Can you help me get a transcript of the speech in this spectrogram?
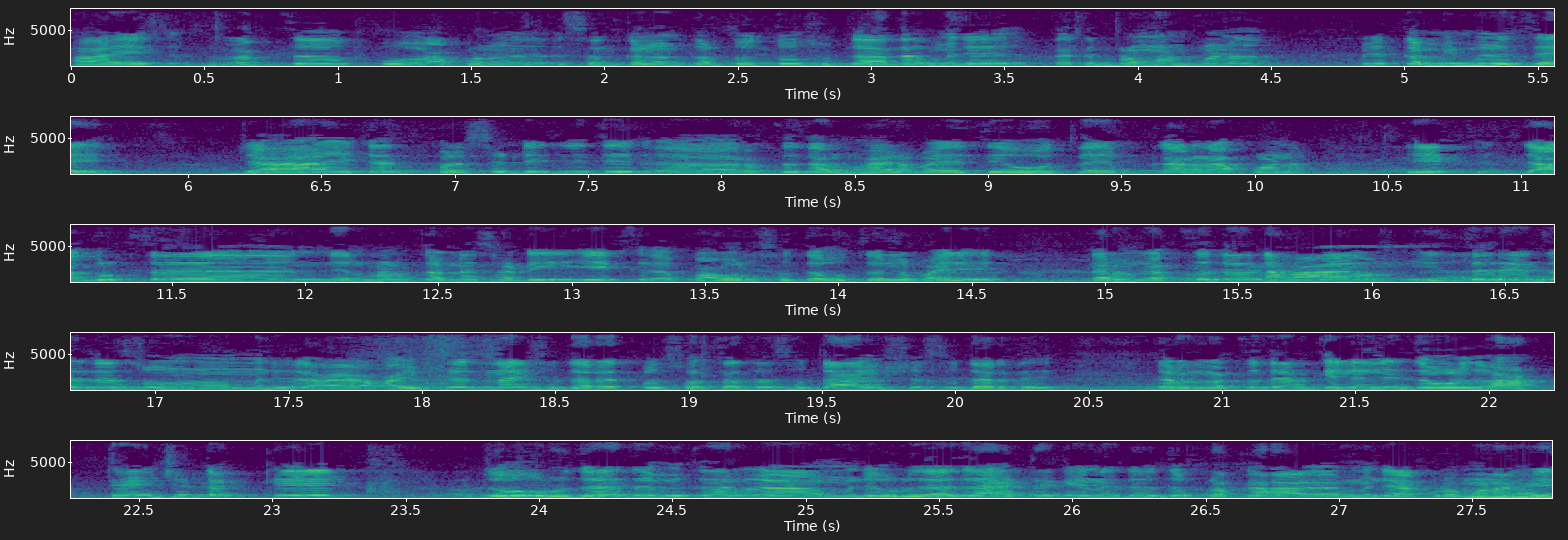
हा एक रक्त आपण संकलन करतो तो सुद्धा आता म्हणजे त्याचं प्रमाण पण म्हणजे कमी मिळत आहे ज्या याच्यात पर्सेंटेजने ते रक्तदान व्हायला पाहिजे ते होत नाही. कारण आपण एक जागरूकता निर्माण करण्यासाठी एक पाऊल सुद्धा उचललं पाहिजे. कारण रक्तदान हा इतर यांचा नसून म्हणजे आयुष्यच आयुष्य नाही सुधारत पण स्वतःचं सुद्धा आयुष्य सुधारते कारण रक्तदान केल्याने जवळजवळ अठ्ठ्याऐंशी टक्के जो हृदयाचा विकार म्हणजे हृदयाचा अटॅक येण्याचा जो प्रकार म्हणजे प्रमाण आहे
